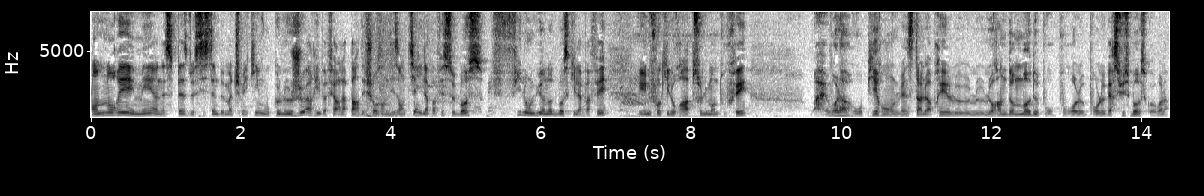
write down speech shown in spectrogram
On aurait aimé un espèce de système de matchmaking où que le jeu arrive à faire la part des choses en disant tiens il a pas fait ce boss, filons-lui un autre boss qu'il a pas fait, et une fois qu'il aura absolument tout fait, voilà, au pire, on lui installe après le, random mode pour, le, versus boss, quoi, voilà.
